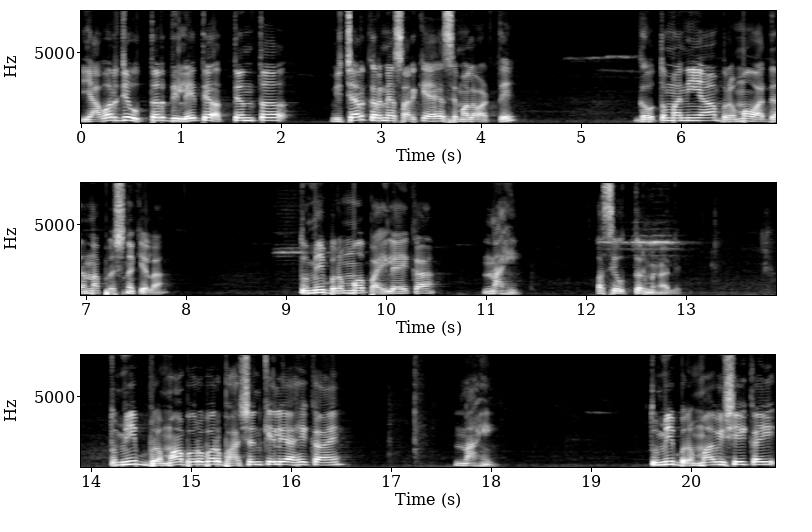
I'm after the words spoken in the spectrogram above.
यावर जे उत्तर दिले ते अत्यंत विचार करण्यासारखे आहे असे मला वाटते. गौतमांनी या ब्रह्मवाद्यांना प्रश्न केला तुम्ही ब्रह्म पाहिले आहे का? नाही असे उत्तर मिळाले. तुम्ही ब्रह्माबरोबर भाषण केले आहे काय? नाही. तुम्ही ब्रह्माविषयी काही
